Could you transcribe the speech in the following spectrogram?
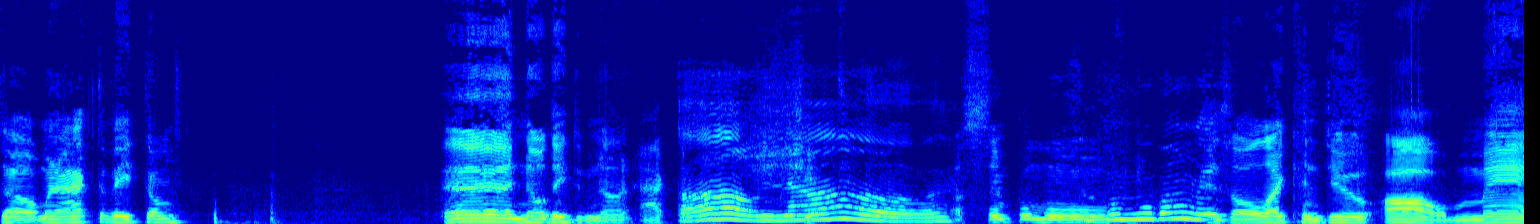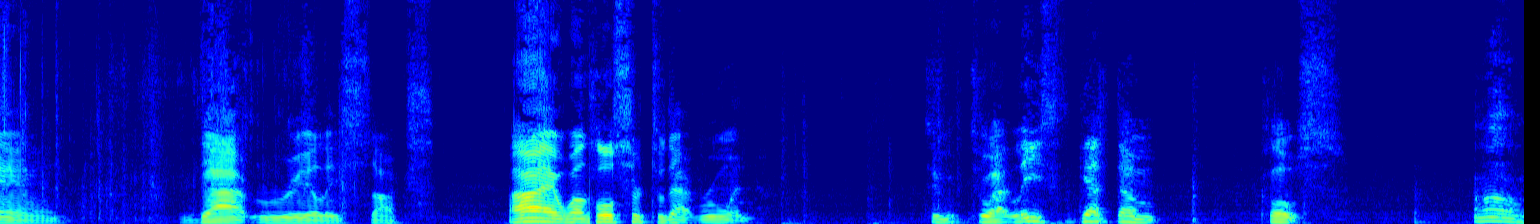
so I'm gonna activate them. And no, they do not activate. oh Shit. no! A simple move. Simple move only. is all I can do. Oh man, that really sucks. All right, well, closer to that ruin, to to at least get them close. Oh,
